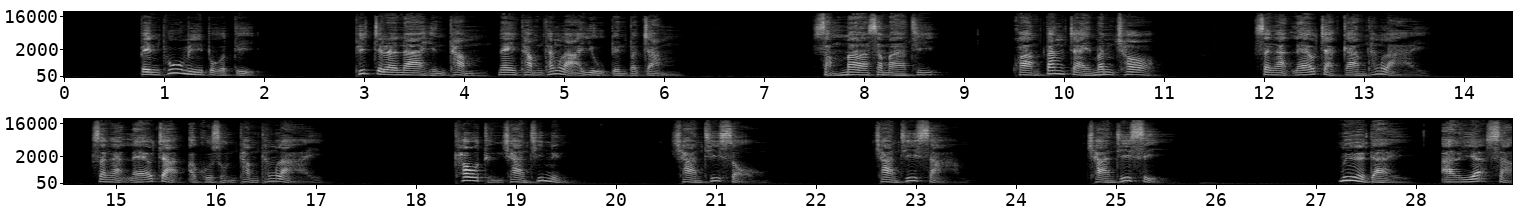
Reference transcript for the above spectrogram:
ำ เป็นผู้มีปกติ พิจารณาเห็นธรรมในธรรมทั้งหลายอยู่เป็นประจำ สัมมาสมาธิ ความตั้งใจมั่นชอบ สงัดแล้วจากกามทั้งหลาย สงัดแล้วจากอากุศลธรรมทั้งหลาย เข้าถึงฌานที่หนึ่งฌานที่สองฌานที่สามฌานที่สี่เมื่อใดอริยสา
